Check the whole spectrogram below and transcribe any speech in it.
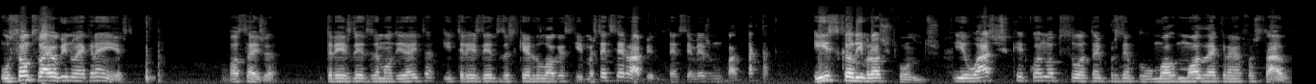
o som que se vai ouvir no ecrã é este. Ou seja, três dedos da mão direita e três dedos da esquerda logo a seguir. Mas tem de ser rápido, tem de ser mesmo tac, tac. E isso calibra os pontos. E eu acho que quando uma pessoa tem, por exemplo, o modo de ecrã afastado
